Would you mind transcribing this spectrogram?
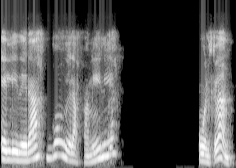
el liderazgo de la familia o el clan.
